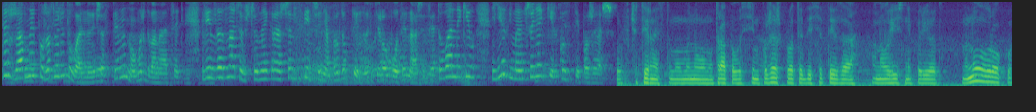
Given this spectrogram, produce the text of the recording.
Державної пожежно-рятувальної частини номер 12. Він зазначив, що найкращим свідченням продуктивності роботи наших рятувальників є зменшення кількості пожеж. В 2014-му минулому трапилось 7 пожеж проти 10 за аналогічний період минулого року.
